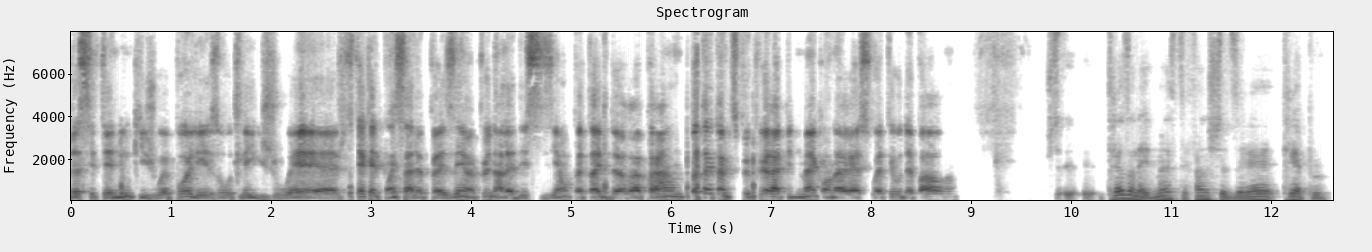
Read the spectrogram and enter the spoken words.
là, c'était nous qui ne jouaient pas et les autres ligues jouaient. Euh, jusqu'à quel point ça a pesé un peu dans la décision, peut-être de reprendre, peut-être un petit peu plus rapidement qu'on aurait souhaité au départ? Hein? Euh, très honnêtement, Stéphane, je te dirais très peu.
